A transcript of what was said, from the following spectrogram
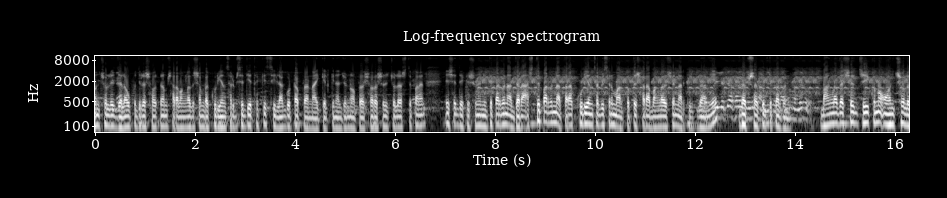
অঞ্চলে, জেলা, উপজেলা শহরগ্রাম সারা বাংলাদেশে আমরা কুরিয়ান সার্ভিসে দিয়ে থাকি। শিলা গোটা, আপনারা নারকেল কেনার জন্য আপনারা সরাসরি চলে আসতে পারেন। এসে দেখে শুনে নিতে পারবেন। আর যারা আসতে পারবেন না, তারা কুরিয়ান সার্ভিসের মারফতে সারা বাংলাদেশের নারকেলগুলো নিয়ে ব্যবসা করতে পারবেন। বাংলাদেশের যে কোনো অঞ্চলে,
